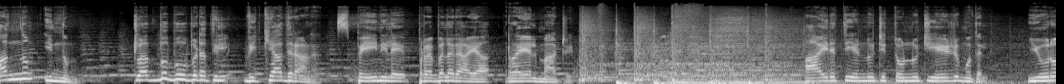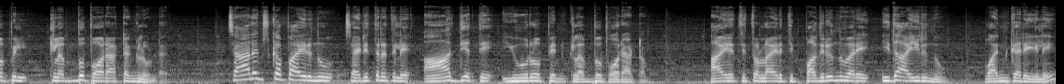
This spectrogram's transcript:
അന്നും ഇന്നും ക്ലബ്ബ് ഭൂപടത്തിൽ വിഖ്യാതരാണ് സ്പെയിനിലെ പ്രബലരായ റയൽ മാഡ്രിഡ്. ആയിരത്തി എണ്ണൂറ്റി തൊണ്ണൂറ്റിയേഴ് മുതൽ യൂറോപ്പിൽ ക്ലബ്ബ് പോരാട്ടങ്ങളുണ്ട്. ചാലഞ്ച് കപ്പായിരുന്നു ചരിത്രത്തിലെ ആദ്യത്തെ യൂറോപ്യൻ ക്ലബ്ബ് പോരാട്ടം. ആയിരത്തി തൊള്ളായിരത്തി പതിനൊന്ന് വരെ ഇതായിരുന്നു വൻകരയിലെ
